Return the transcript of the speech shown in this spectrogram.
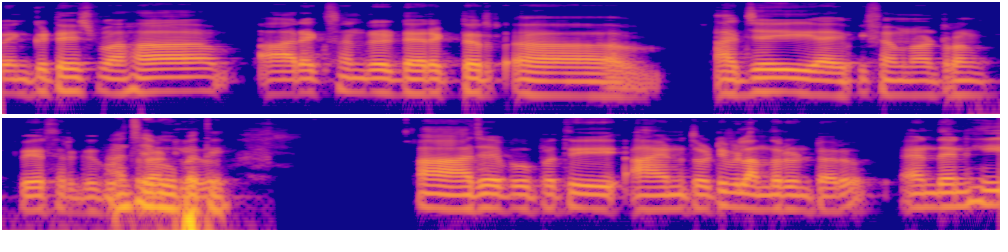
Venkatesh Maha RX hundred director Ajay if I'm not wrong పేరు సరిగ్గా ఆ, అజయ్ భూపతి ఆయన తోటి వీళ్ళందరూ ఉంటారు అండ్ దెన్ హీ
